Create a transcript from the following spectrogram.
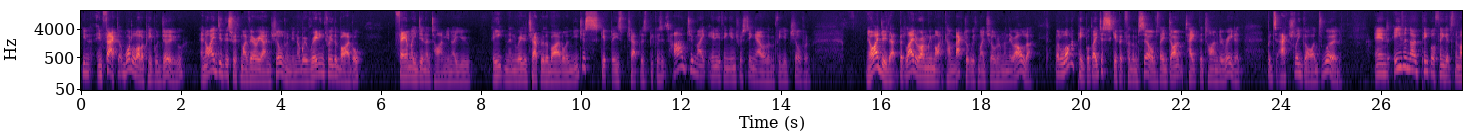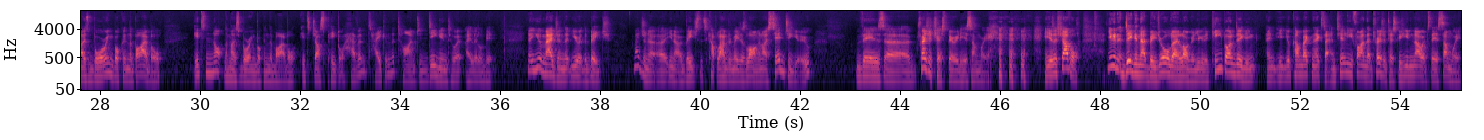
You know, in fact, what a lot of people do, and I did this with my very own children, you know, we're reading through the Bible, family dinner time, you know, you eat and then read a chapter of the Bible and you just skip these chapters because it's hard to make anything interesting out of them for your children. Now, I do that, but later on we might come back to it with my children when they're older. But a lot of people, they just skip it for themselves. They don't take the time to read it. But it's actually God's Word. And even though people think it's the most boring book in the Bible, it's not the most boring book in the Bible. It's just people haven't taken the time to dig into it a little bit. Now, you imagine that you're at the beach. Imagine a, a you know a beach that's a couple of hundred meters long, and I said to you, "There's a treasure chest buried here somewhere. Here's a shovel you're going to dig in that beach all day long and you're going to keep on digging and you'll come back the next day until you find that treasure chest because you know it's there somewhere.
